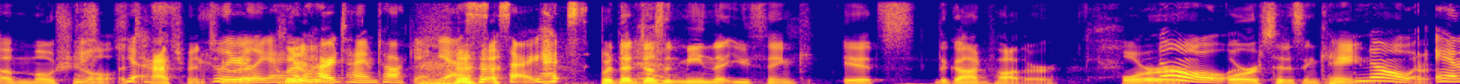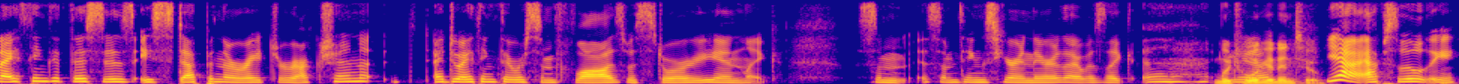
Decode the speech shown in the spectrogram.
emotional Yes, attachment clearly, to it. I had a hard time talking. Yes, sorry guys. but that doesn't mean that you think it's The Godfather or No. or Citizen Kane. No, and I think that this is a step in the right direction. I do. I think there were some flaws with story and like some some things here and there that I was like, uh, Which we'll know? get into. Yeah, absolutely.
